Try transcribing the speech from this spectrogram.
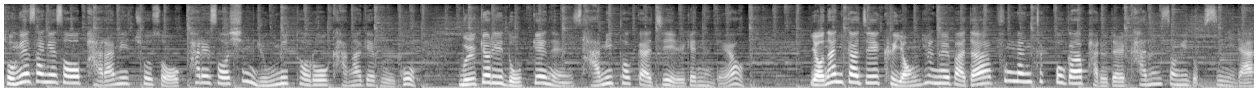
동해상에서 바람이 초속 8에서 16m로 강하게 불고 물결이 높게는 4m까지 일겠는데요. 연안까지 그 영향을 받아 풍랑특보가 발효될 가능성이 높습니다.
